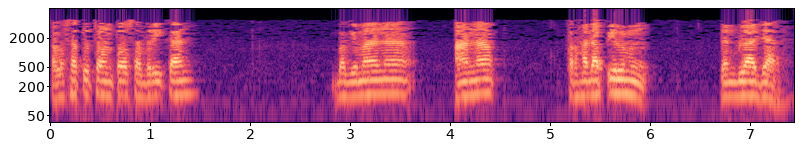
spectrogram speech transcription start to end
Salah satu contoh saya berikan bagaimana anak terhadap ilmu dan belajar.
